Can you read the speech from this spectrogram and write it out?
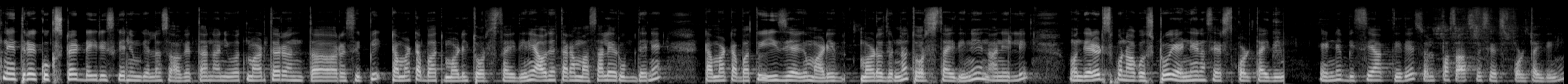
ಸ್ನೇಹಿತರೆ ಕುಕ್ ಸ್ಟಡ್ ಡೈರೀಸ್ಗೆ ನಿಮಗೆಲ್ಲ ಸ್ವಾಗತ. ನಾನು ಇವತ್ತು ಮಾಡ್ತಾ ಇರೋಂಥ ರೆಸಿಪಿ ಟೊಮಟೊ ಬಾತ್ ಮಾಡಿ ತೋರಿಸ್ತಾ ಇದ್ದೀನಿ. ಯಾವುದೇ ಥರ ಮಸಾಲೆ ರುಬ್ದೇನೆ ಟೊಮಟೊ ಬಾತು ಈಸಿಯಾಗಿ ಮಾಡಿ, ಮಾಡೋದನ್ನು ತೋರಿಸ್ತಾ ಇದ್ದೀನಿ. ನಾನಿಲ್ಲಿ ಒಂದೆರಡು ಸ್ಪೂನ್ ಆಗೋಷ್ಟು ಎಣ್ಣೆನ ಸೇರಿಸ್ಕೊಳ್ತಾ ಇದ್ದೀನಿ. ಎಣ್ಣೆ ಬಿಸಿ ಆಗ್ತಿದೆ, ಸ್ವಲ್ಪ ಸಾಸಿವೆ ಸೇರಿಸ್ಕೊಳ್ತಾ ಇದ್ದೀನಿ.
